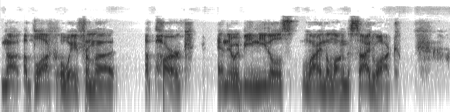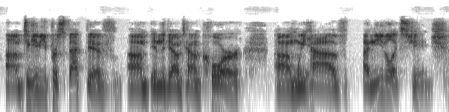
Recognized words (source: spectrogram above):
not a block away from a, a park, and there would be needles lined along the sidewalk. Um, to give you perspective, um, in the downtown core, um, we have a needle exchange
